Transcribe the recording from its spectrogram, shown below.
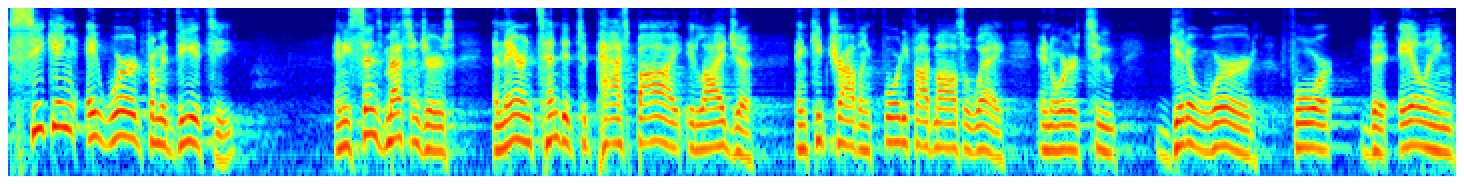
seeking a word from a deity, and he sends messengers, and they are intended to pass by Elijah and keep traveling 45 miles away in order to get a word for the ailing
